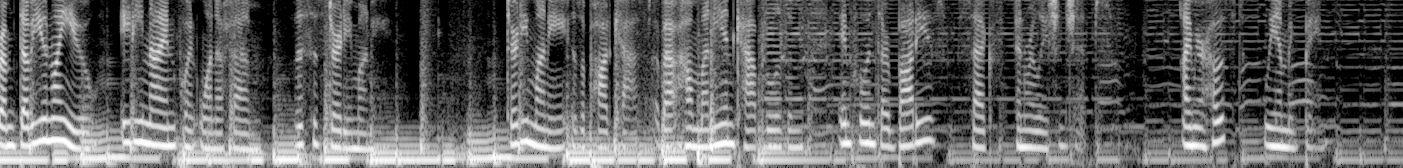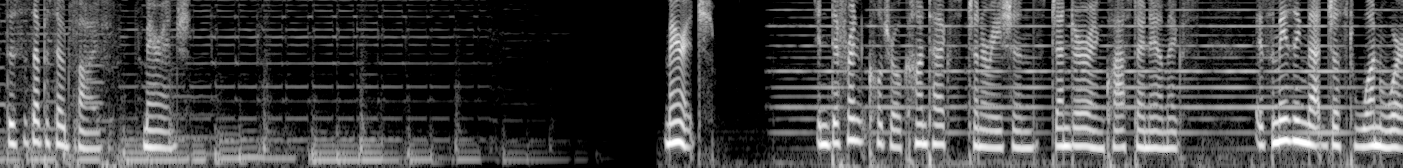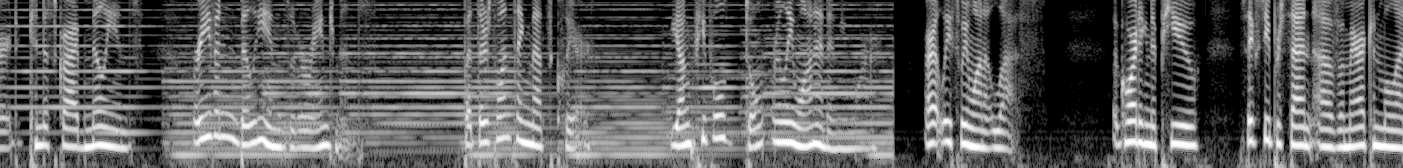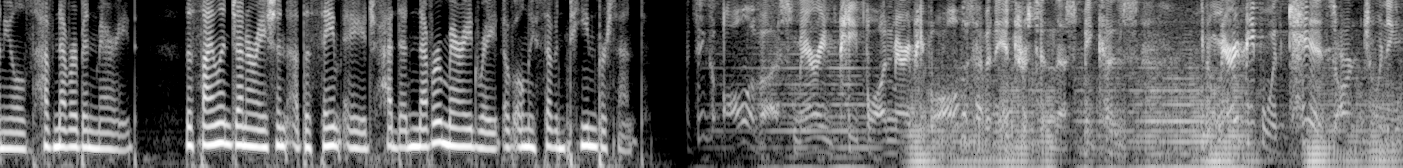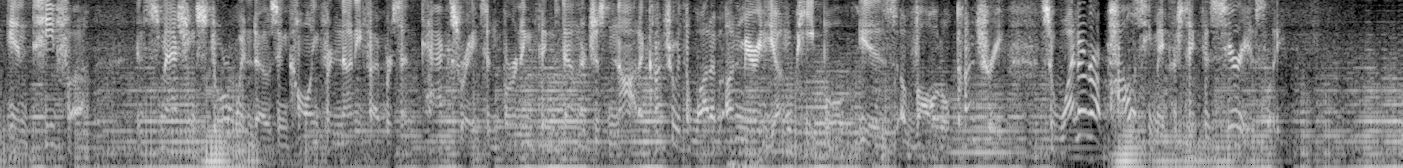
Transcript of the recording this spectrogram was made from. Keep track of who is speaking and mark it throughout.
Speaker 1: From WNYU 89.1 FM, this is Dirty Money. Dirty Money is a podcast about how money and capitalism influence our bodies, sex, and relationships. I'm your host, Leah McBain. This is episode 5 Marriage. Marriage. In different cultural contexts, generations, gender, and class dynamics, it's amazing that just one word can describe millions or even billions of arrangements. But there's one thing that's clear young people don't really want it anymore, or at least we want it less. According to Pew, 60% of American millennials have never been married. The silent generation at the same age had a never married rate of only 17%.
Speaker 2: I think all of us, married people, unmarried people, all of us have an interest in this because, you know, married people with kids aren't joining Antifa and smashing store windows and calling for 95% tax rates and burning things down. They're just not. A country with a lot of unmarried young people is a volatile country. So why don't our policymakers take this seriously?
